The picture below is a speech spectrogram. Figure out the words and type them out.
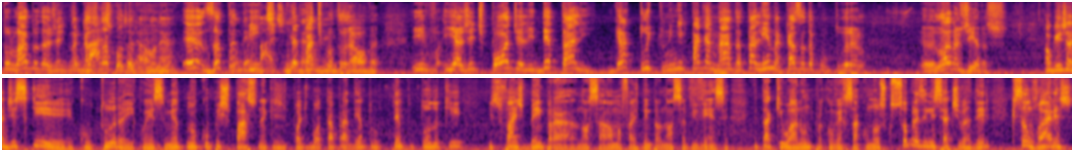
do lado da gente, na debate Casa da cultural, Cultura. né? É, exatamente. Um debate, debate cultural, né? E, e a gente pode ali, detalhe, gratuito, ninguém paga nada. Tá ali na Casa da Cultura eh, Laranjeiras. Alguém já disse que cultura e conhecimento não ocupa espaço, né? Que a gente pode botar para dentro o tempo todo que isso faz bem para nossa alma, faz bem para nossa vivência. E está aqui o Arundo para conversar conosco sobre as iniciativas dele, que são várias,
